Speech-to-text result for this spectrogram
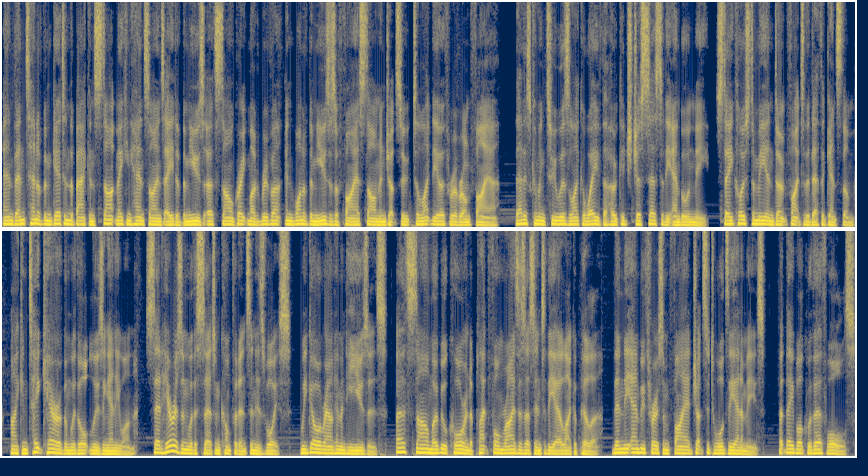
And then 10 of them get in the back and start making hand signs 8 of them use Earth-style Great Mud River and one of them uses a Fire-style ninjutsu to light the Earth River on fire. That is coming to us like a wave the Hokage just says to the Anbu and me. Stay close to me and don't fight to the death against them. I can take care of them without losing anyone. Said Hiruzen with a certain confidence in his voice. We go around him and he uses Earth-style mobile core and a platform rises us into the air like a pillar. Then the Anbu throws some fire jutsu towards the enemies, but they block with earth walls.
